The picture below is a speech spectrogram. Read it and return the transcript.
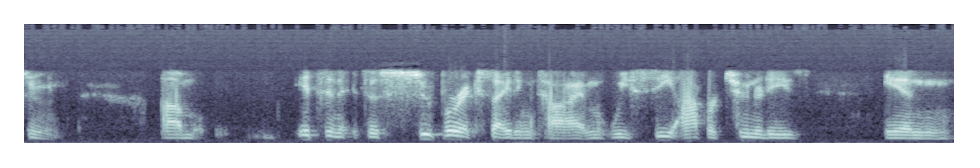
soon. Um, it's an it's a super exciting time. We see opportunities in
